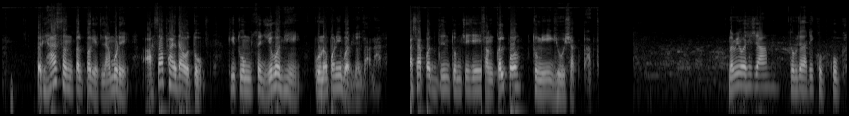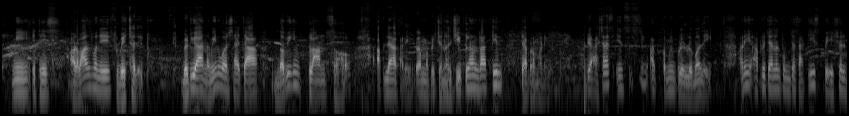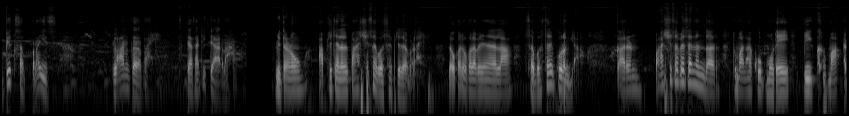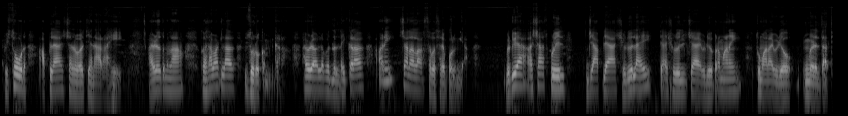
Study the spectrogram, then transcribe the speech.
तर ह्या संकल्प घेतल्यामुळे असा फायदा होतो की तुमचं जीवन हे पूर्णपणे बदलून जाणार. अशा पद्धतीने तुमचे जे संकल्प तुम्ही घेऊ शकतात. नवीन वर्षाच्या तुमच्यासाठी खूप खूप मी इथेच ॲडव्हान्स म्हणजे शुभेच्छा देतो. भेटूया नवीन वर्षाच्या नवीन प्लानसह आपल्या कार्यक्रम आपल्या चॅनलची प्लॅन राहतील त्याप्रमाणे अशाच इंटरेस्टिंग अपकमिंग प्लेडमध्ये आणि आपले चॅनल तुमच्यासाठी स्पेशल बिग सरप्राईज प्लॅन करत आहे. त्यासाठी तयार राहा. मित्रांनो आपले चॅनल पाचशे सबस्क्राईबच्या जवळ आहे. लवकर लवकर आपल्या चॅनलला सबस्क्राईब करून घ्या. कारण पाचशे सबस्क्राईब तुम्हाला खूप मोठे पीक मा एपिसोड आपल्या चॅनलवरती येणार आहे. हा व्हिडिओ तुम्हाला कसा वाटला जरूर कमेंट करा. हा व्हिडिओ आपल्याबद्दल लाईक करा आणि चॅनलला सबस्क्राईब करून घ्या. भेटूया अशाच पुढील जे आपल्या शेड्यूल आहे त्या शेड्यूलच्या व्हिडिओप्रमाणे तुम्हाला व्हिडिओ मिळत जाते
